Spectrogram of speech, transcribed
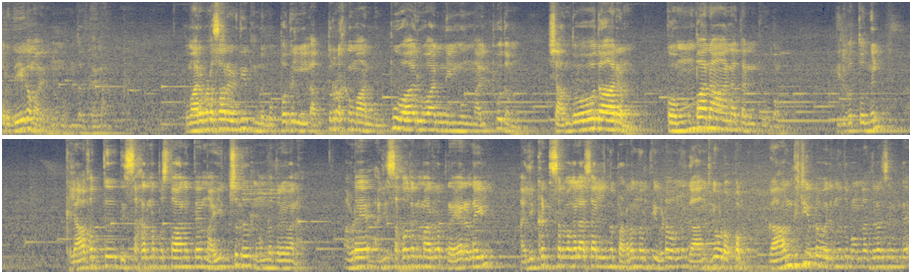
പ്രതീകമായിരുന്നു മുഹമ്മദ് അബ്രഹ്മാൻ കുമാരപിള്ള സാർ എഴുതിയിട്ടുണ്ട് മുപ്പതിൽ അബ്ദുറഹ്മാൻ ഉപ്പുവാരുവാൻ നീങ്ങുന്ന അത്ഭുതം ശാന്തോദാരം കൊമ്പനാന തൻ ഇരുപത്തൊന്നിൽ ഖിലാഫത്ത് നിസ്സഹരണ പ്രസ്ഥാനത്തെ നയിച്ചത് മുഹമ്മദ് റഹ്മാനാണ് അവിടെ അലി സഹോദരന്മാരുടെ പ്രേരണയിൽ അലിഘട്ട് സർവകലാശാലയിൽ നിന്ന് പഠനം നിർത്തി ഇവിടെ വന്ന് ഗാന്ധിയോടൊപ്പം ഗാന്ധിജി ഇവിടെ വരുന്നത് മുഹമ്മദ് റഹ്മാന്റെ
